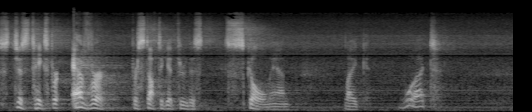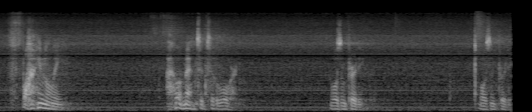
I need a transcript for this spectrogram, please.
It just takes forever for stuff to get through this skull, man. Like, what? Finally, I lamented to the Lord. It wasn't pretty. It wasn't pretty.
